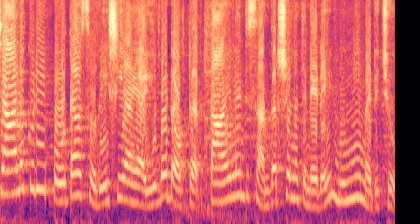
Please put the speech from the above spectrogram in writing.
ചാലക്കുടി പോട്ട സ്വദേശിയായ യുവ ഡോക്ടർ തായ്ലൻഡ് സന്ദർശനത്തിനിടെ മുങ്ങി മരിച്ചു.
